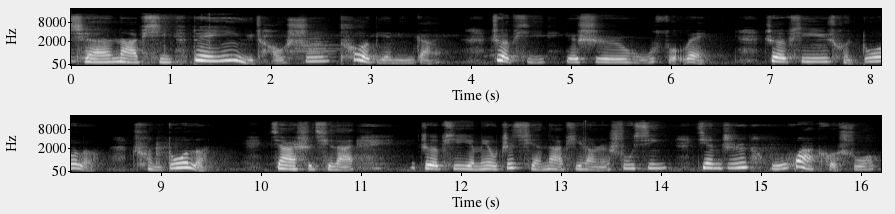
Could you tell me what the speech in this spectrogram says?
前那批对阴雨潮湿特别敏感，这批也是无所谓。这批蠢多了，蠢多了，驾驶起来，这批也没有之前那批让人舒心，简直无话可说。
